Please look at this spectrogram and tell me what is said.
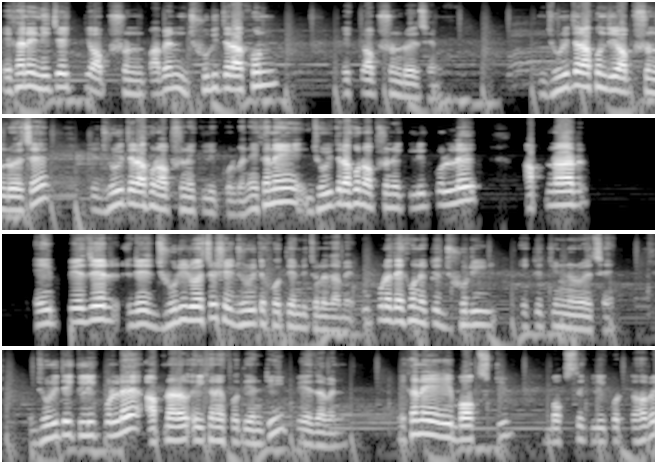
এখানে নিচে একটি অপশন পাবেন, ঝুড়িতে রাখুন। একটি অপশন রয়েছে। ঝুড়িতে রাখুন যে অপশন রয়েছে সেই ঝুড়িতে রাখুন অপশনে ক্লিক করবেন। এখানে ঝুড়িতে রাখুন অপশনে ক্লিক করলে আপনার এই পেজের যে ঝুড়ি রয়েছে, সেই ঝুড়িতে খতিয়ানটি চলে যাবে। উপরে দেখুন একটি ঝুড়ি, একটি চিহ্ন রয়েছে। ঝুড়িতে ক্লিক করলে আপনারা এইখানে খতিয়ানটি পেয়ে যাবেন। এখানে এই বক্সটি বক্সে ক্লিক করতে হবে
